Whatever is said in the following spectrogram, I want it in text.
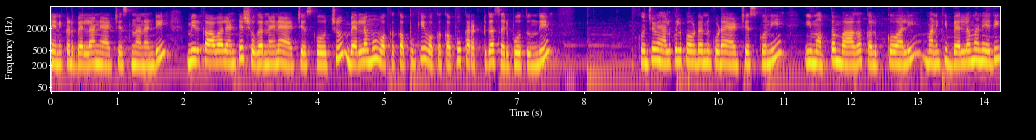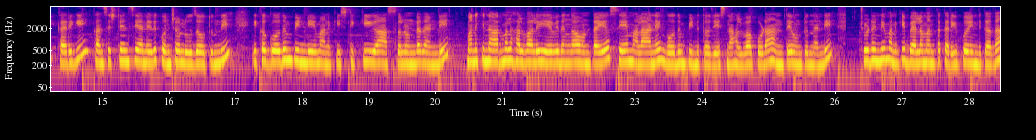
నేను ఇక్కడ బెల్లాన్ని యాడ్ చేస్తున్నానండి. మీరు కావాలంటే షుగర్నైనా యాడ్ చేసుకోవచ్చు. బెల్లము ఒక కప్పుకి ఒక కప్పు కరెక్ట్గా సరిపోతుంది. కొంచెం యాలకుల పౌడర్ని కూడా యాడ్ చేసుకొని ఈ మొత్తం బాగా కలుపుకోవాలి. మనకి బెల్లం అనేది కరిగి కన్సిస్టెన్సీ అనేది కొంచెం లూజ్ అవుతుంది. ఇక గోధుమ పిండి మనకి స్టిక్కీగా అస్సలు ఉండదండి. మనకి నార్మల్ హల్వాలు ఏ విధంగా ఉంటాయో సేమ్ అలానే గోధుమ పిండితో చేసిన హల్వా కూడా అంతే ఉంటుందండి. చూడండి మనకి బెల్లం అంతా కరిగిపోయింది కదా.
